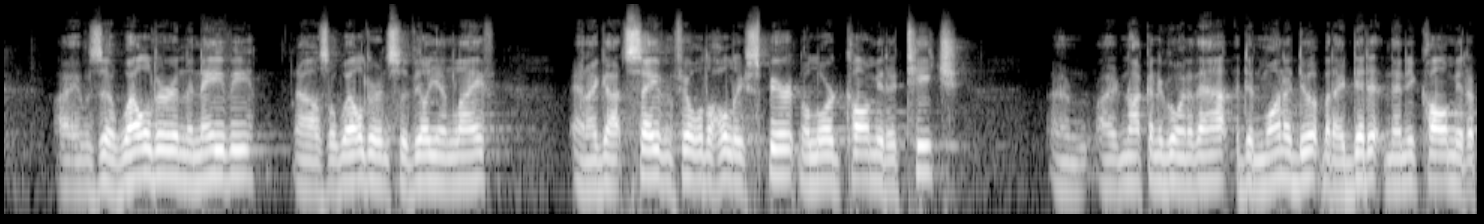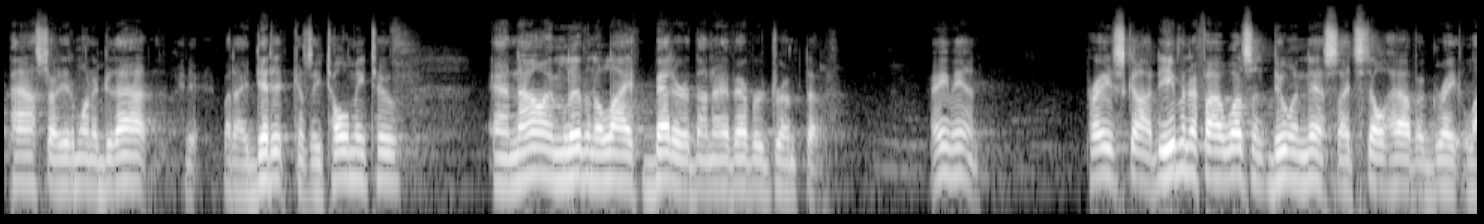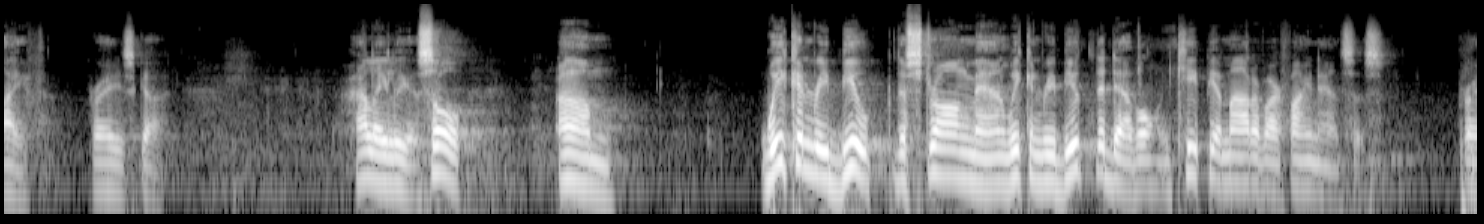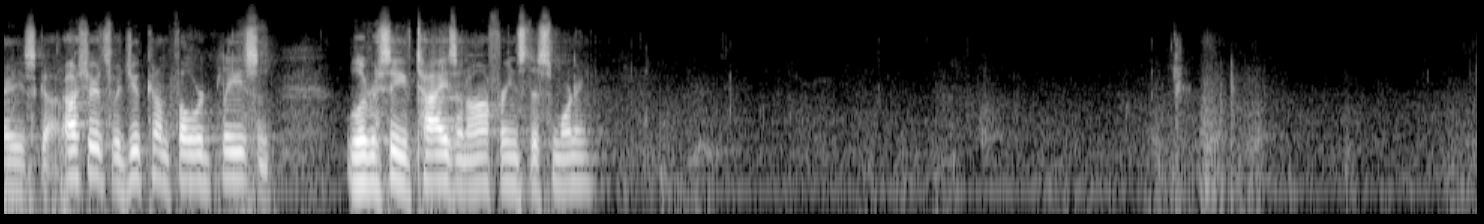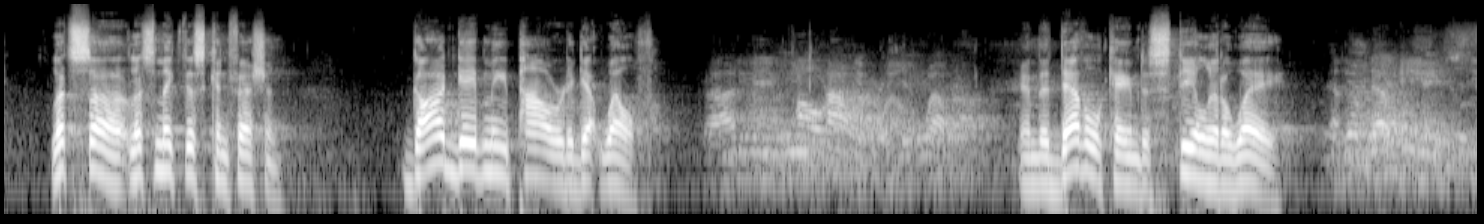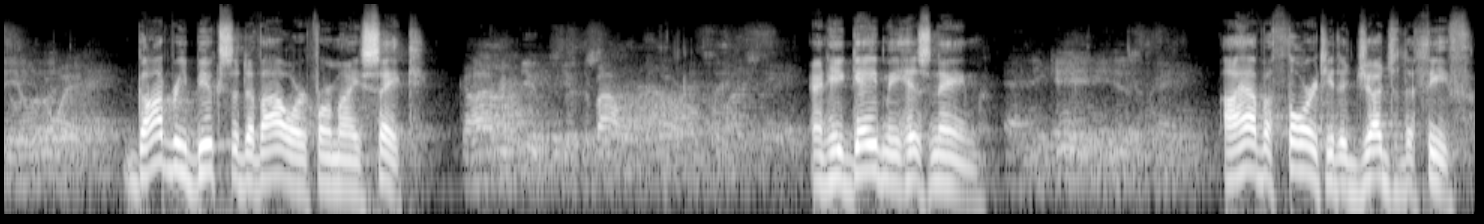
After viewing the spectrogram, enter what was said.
I was a welder in the Navy. I was a welder in civilian life. And I got saved and filled with the Holy Spirit, and the Lord called me to teach. And I'm not going to go into that. I didn't want to do it, but I did it. And then He called me to pastor. I didn't want to do that, but I did it because He told me to. And now I'm living a life better than I've ever dreamt of. Amen. Praise God. Even if I wasn't doing this, I'd still have a great life. Praise God. Hallelujah. So, um, we can rebuke the strong man, we can rebuke the devil, and keep him out of our finances. Praise God. Ushers, would you come forward, please? And we'll receive tithes and offerings this morning. Let's, uh, let's make this confession. God gave me power to get wealth. And the devil came to steal it away. God rebukes the devourer for my sake. And he gave me his name. I have authority to judge the thief.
